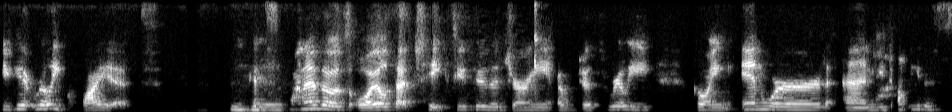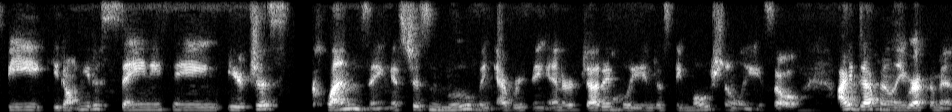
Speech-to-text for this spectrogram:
you get really quiet. Yeah. It's mm-hmm. one of those oils that takes you through the journey of just really going inward and you don't need to speak, you don't need to say anything. You're just cleansing. It's just moving everything energetically and just emotionally. So I definitely recommend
